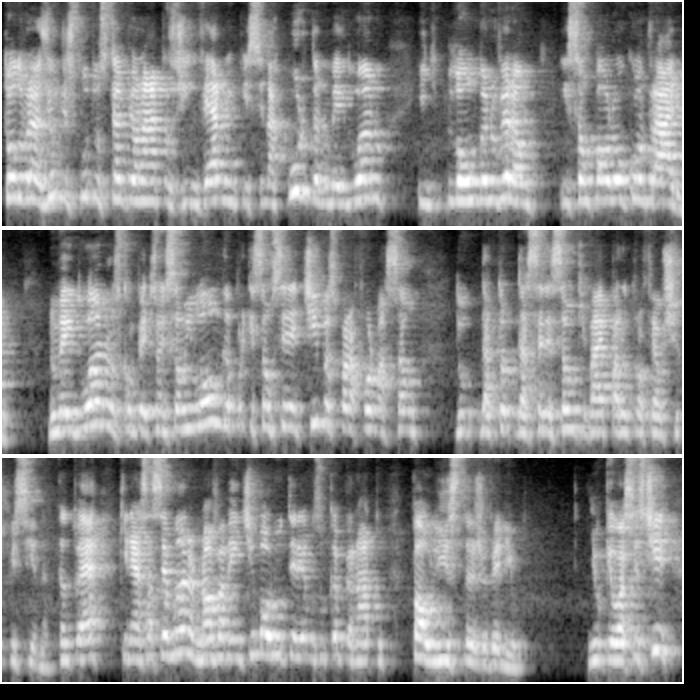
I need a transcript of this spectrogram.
Todo o Brasil disputa os campeonatos de inverno em piscina curta no meio do ano e longa no verão. Em São Paulo é o contrário. No meio do ano as competições são em longa porque são seletivas para a formação do, da, da, seleção que vai para o troféu Chico Piscina. Tanto é que nessa semana, novamente em Bauru, teremos o Campeonato Paulista Juvenil. E o que eu assisti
